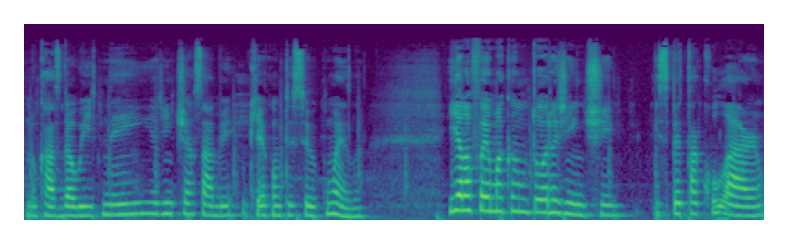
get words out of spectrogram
No caso da Whitney, a gente já sabe o que aconteceu com ela. E ela foi uma cantora, gente, espetacular.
